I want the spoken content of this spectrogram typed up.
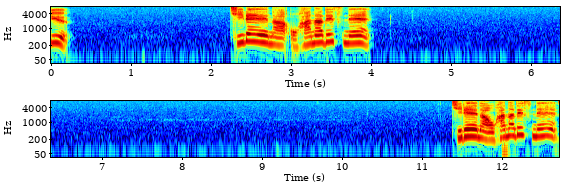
9きれいなお花ですね。きれいなお花ですね。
